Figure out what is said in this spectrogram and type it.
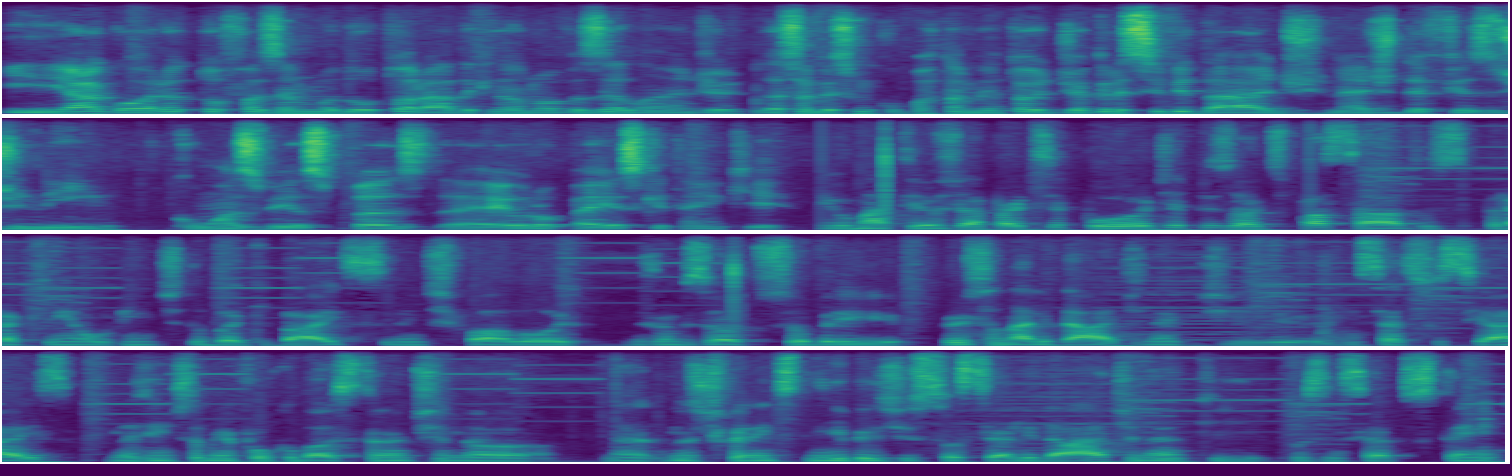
e agora eu estou fazendo meu doutorado aqui na Nova Zelândia, dessa vez com comportamento de agressividade, né, de defesa de ninho, com as vespas é, europeias que tem aqui. E o Matheus já participou de episódios passados, para quem é ouvinte do Bug Bites. A gente falou de um episódio sobre personalidade, né, de insetos sociais. E a gente também focou bastante no- né, nos diferentes níveis de socialidade, né, que os insetos têm.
